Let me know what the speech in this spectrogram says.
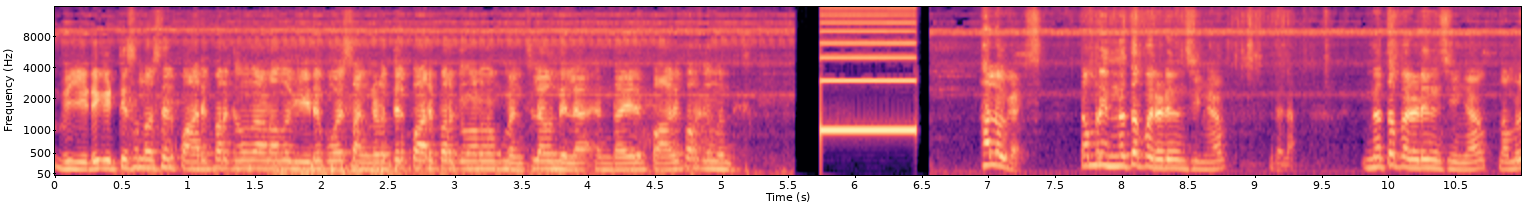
വീട് കിട്ടിയ സന്തോഷത്തിൽ പാറി പറക്കുന്നതാണോ അതോ വീട് പോയ സങ്കടത്തിൽ പാറി പറക്കുന്നതാണോ നമുക്ക് മനസ്സിലാവുന്നില്ല? എന്തായാലും പാറി പറക്കുന്നുണ്ട് ഹലോ ഗൈസ് നമ്മൾ ഇന്നത്തെ പരിപാടി എന്ന് വെച്ച് കഴിഞ്ഞാൽ ഇന്നത്തെ പരിപാടി എന്ന് വെച്ച് കഴിഞ്ഞാൽ നമ്മൾ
